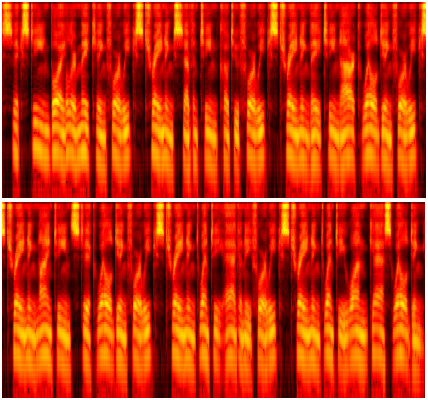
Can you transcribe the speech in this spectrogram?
16 boiler making 4 weeks training 17 CO2 4 weeks training 18 arc welding 4 weeks training 19 stick welding 4 weeks training 20 agony 4 weeks training 21 gas welding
